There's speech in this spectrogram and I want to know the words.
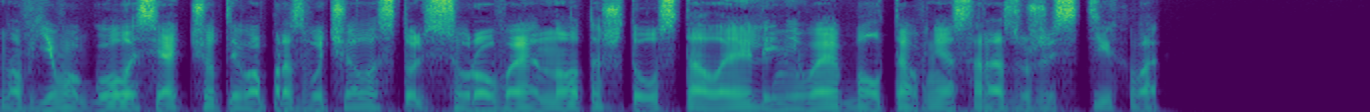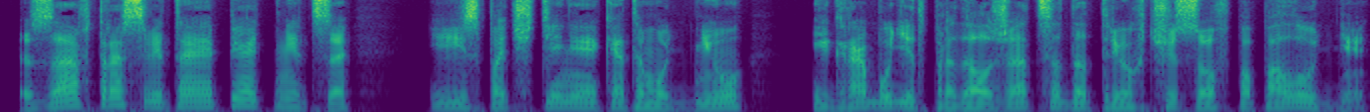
но в его голосе отчетливо прозвучала столь суровая нота, что усталая ленивая болтовня сразу же стихла. «Завтра Святая Пятница, и из почтения к этому дню игра будет продолжаться до трех часов пополудни.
